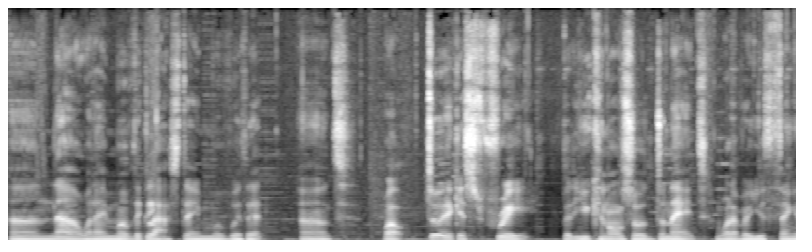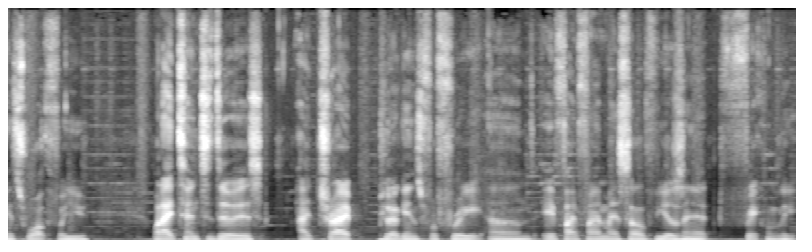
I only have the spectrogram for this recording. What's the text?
And now when I move the glass, they move with it. And well, Duik is free, but you can also donate whatever you think it's worth for you. What I tend to do is I try plugins for free and if I find myself using it frequently,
